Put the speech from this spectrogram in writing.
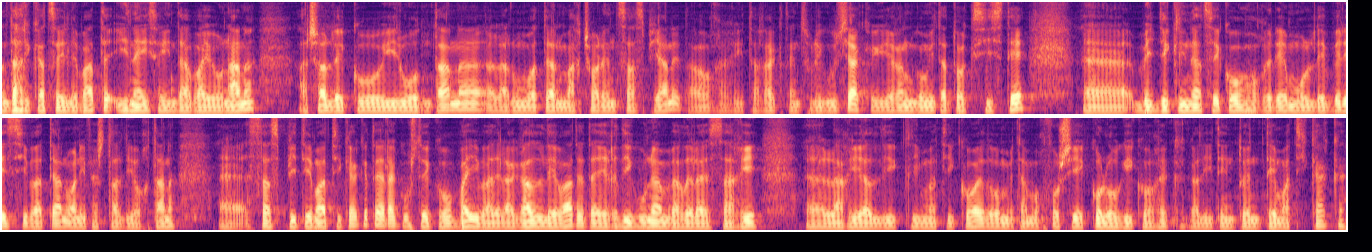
aldarrikatzaile bat, ina izain da bai honan, atxaldeko hiru hontan, larun batean martxoaren zazpian, eta hor, erritarrak eta entzule guziak, geran gomitatuak ziste, uh, deklinatzeko hor ere, molde berezi batean, manifestaldi hortan, uh, zazpi tematikak eta erakusteko, bai, badela galde bat, eta erdigunean berdela ezari, uh, larrialdi klimatikoa edo metamorfosi ekologiko horrek galiten duen tematikak,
